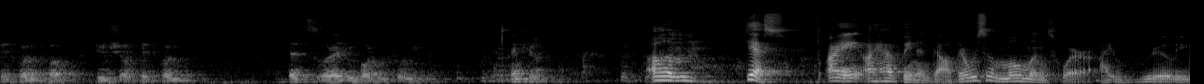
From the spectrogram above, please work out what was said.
Bitcoin, about future of Bitcoin, that's very important for me. Thank you. Um, yes, I, I have been in doubt. There was a moment where I really,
